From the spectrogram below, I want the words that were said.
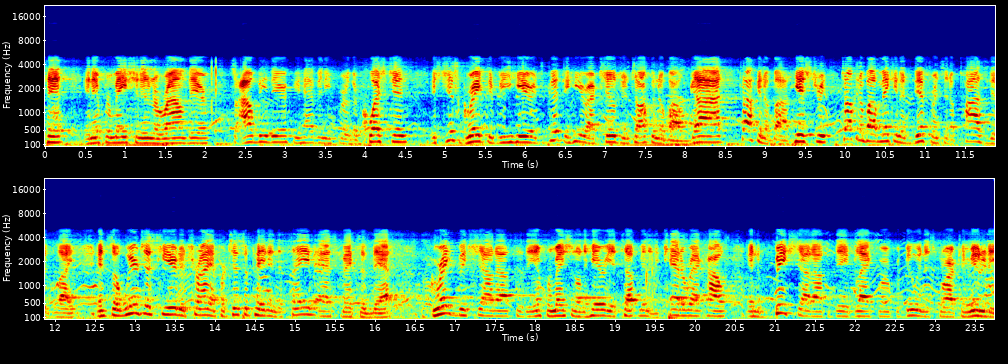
tent and information in and around there. So I'll be there if you have any further questions. It's just great to be here. It's good to hear our children talking about God, talking about history, talking about making a difference in a positive light. And so we're just here to try and participate in the same aspects of that. Great big shout out to the information on the Harriet Tubman and the Cataract House, and a big shout out to Dave Blackburn for doing this for our community.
